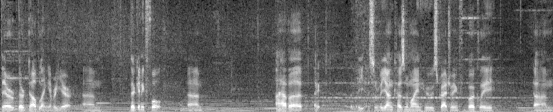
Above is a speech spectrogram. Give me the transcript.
they're they're doubling every year. Um, they're getting full. Um, I have a, a, a, sort of a young cousin of mine who's graduating from Berkeley um,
